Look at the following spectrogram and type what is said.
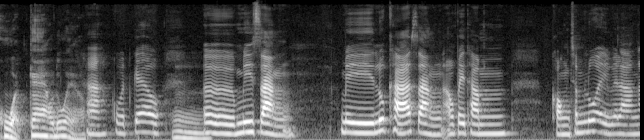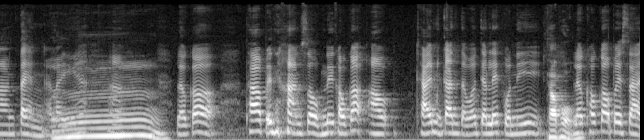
ขขวดแก้วด้วยเหรอค่ะขวดแก้วอืมเออมีสั่งมีลูกค้าสั่งเอาไปทำของชำร่วยเวลางานแต่งอะไรเงี้ยอะมแล้วก็ถ้าเป็นงานศพนี่เขาก็เอาใช้เหมือนกันแต่ว่าจะเล็กกว่านี้ครับผมแล้วเขาก็เอาไปใส่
